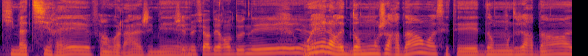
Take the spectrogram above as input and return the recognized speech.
qui m'attirait. Enfin voilà, j'aimais. J'aimais faire des randonnées. Ouais, alors être dans mon jardin, moi c'était dans mon jardin,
